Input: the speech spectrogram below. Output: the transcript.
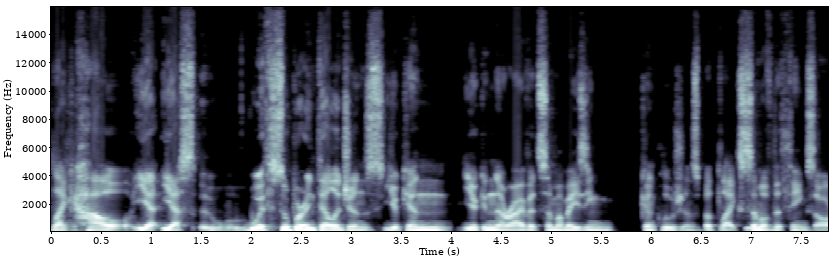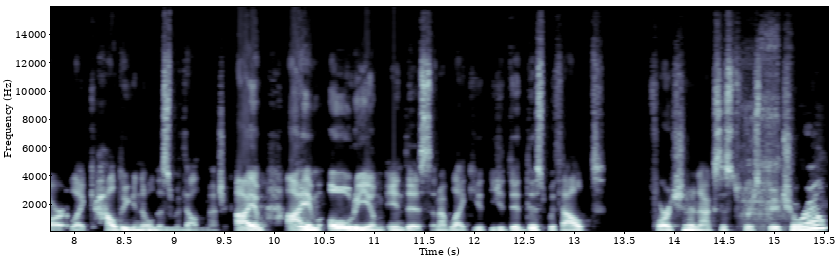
Like how yeah yes with super intelligence you can you can arrive at some amazing conclusions but like some of the things are like how do you know this without magic? I am i am odium in this and i'm like you, you did this without fortune and access to a spiritual realm?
